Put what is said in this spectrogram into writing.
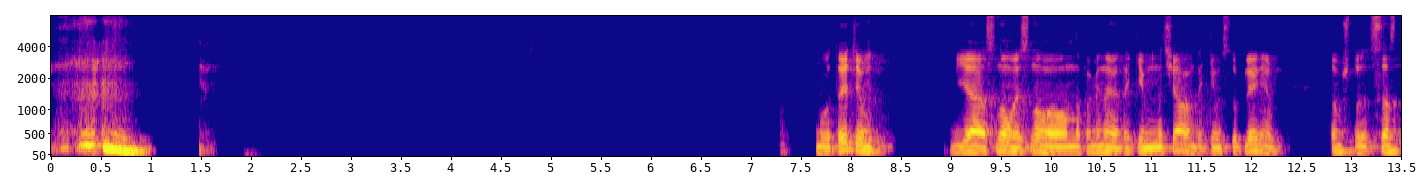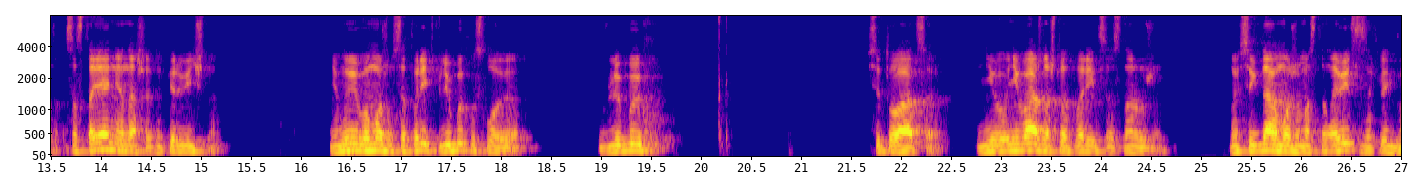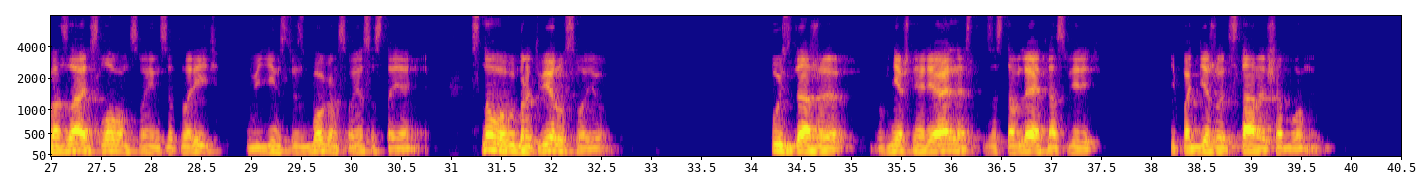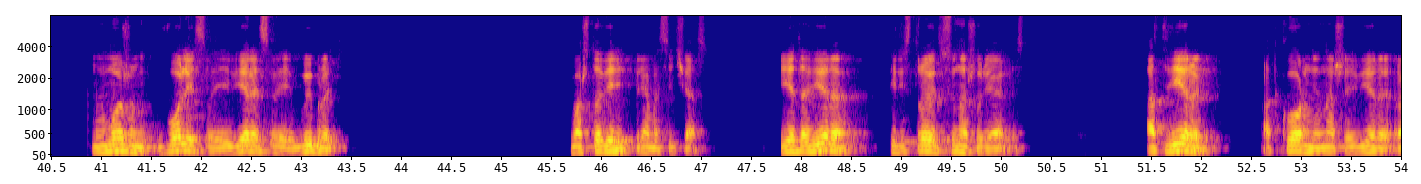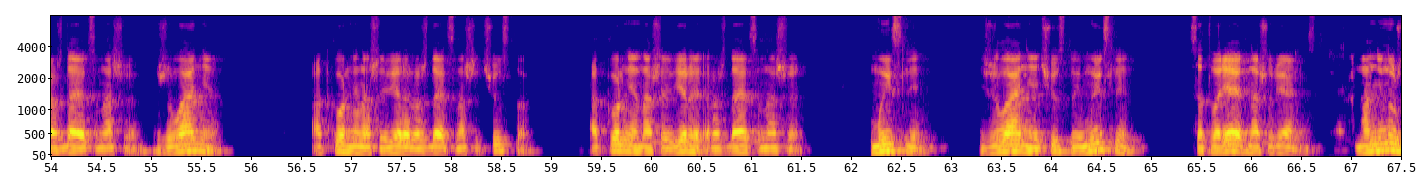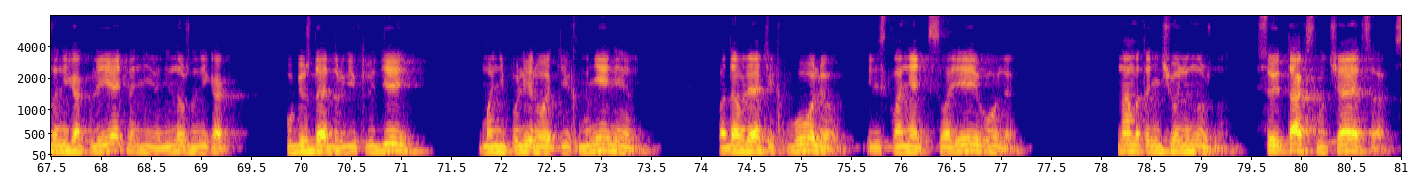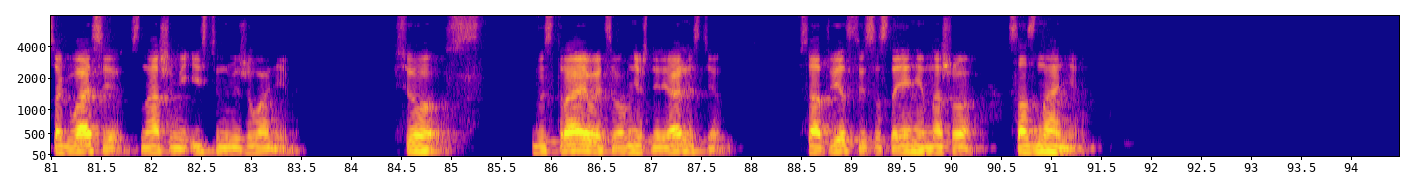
Вот этим я снова и снова вам напоминаю таким началом, таким вступлением, о том, что состояние наше – это первично. И мы его можем сотворить в любых условиях, в любых ситуациях. Не, не важно, что творится снаружи. Мы всегда можем остановиться, закрыть глаза и словом своим сотворить в единстве с Богом свое состояние. Снова выбрать веру свою. Пусть даже внешняя реальность заставляет нас верить и поддерживать старые шаблоны. Мы можем волей своей, верой своей выбрать, во что верить прямо сейчас. И эта вера перестроит всю нашу реальность. От веры, от корня нашей веры рождаются наши желания, от корня нашей веры рождаются наши чувства. От корня нашей веры рождаются наши мысли, желания, чувства и мысли сотворяют нашу реальность. Нам не нужно никак влиять на нее, не нужно никак убеждать других людей, манипулировать их мнением, подавлять их волю или склонять к своей воле. Нам это ничего не нужно. Все и так случается в согласии с нашими истинными желаниями. Все выстраивается во внешней реальности в соответствии с состоянием нашего сознания.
